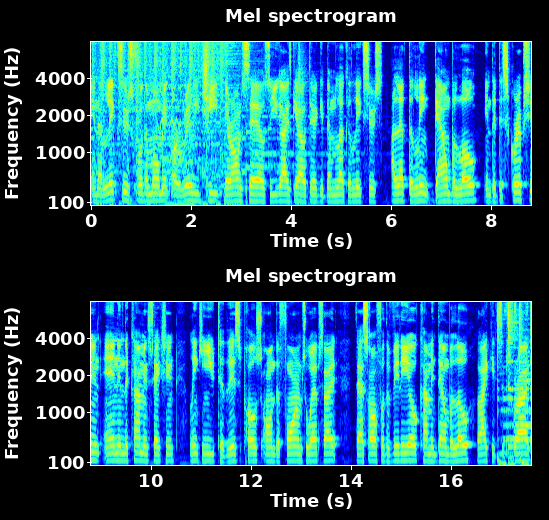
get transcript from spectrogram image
and elixirs for the moment are really cheap. They're on sale, so you guys get out there, get them luck elixirs. I left the link down below in the description and in the comment section, linking you to this post on the forums website. That's all for the video. Comment down below, like it, subscribe,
